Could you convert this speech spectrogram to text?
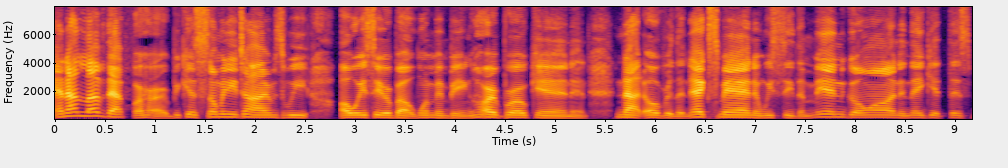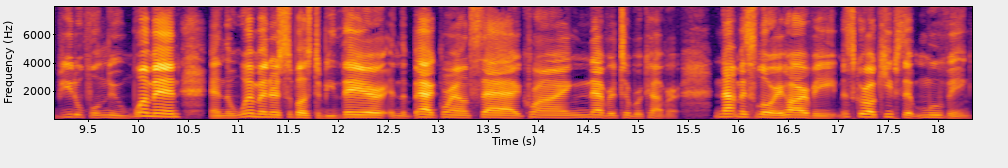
And I love that for her because so many times we always hear about women being heartbroken and not over the next man. And we see the men go on and they get this beautiful new woman, and the women are supposed to be there in the background, sad, crying, never to recover. Not Miss Lori Harvey. Miss Girl keeps it moving.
